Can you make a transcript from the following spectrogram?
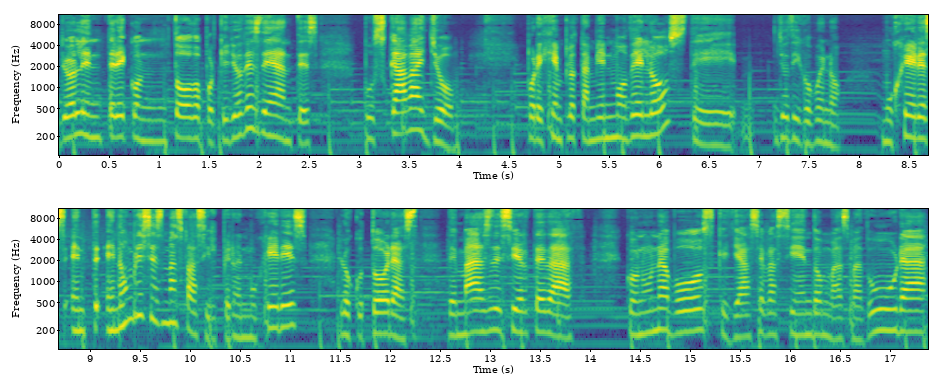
yo le entré con todo, porque yo desde antes buscaba yo, por ejemplo, también modelos de, yo digo, bueno, mujeres, en, en hombres es más fácil, pero en mujeres locutoras de más de cierta edad, con una voz que ya se va haciendo más madura,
